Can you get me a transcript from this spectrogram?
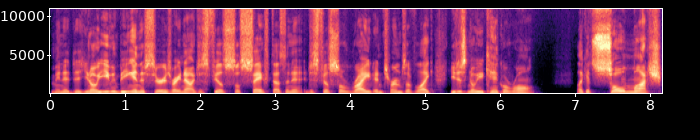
I mean, it, you know, even being in this series right now, it just feels so safe, doesn't it? It just feels so right in terms of like, you just know you can't go wrong. Like, it's so much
